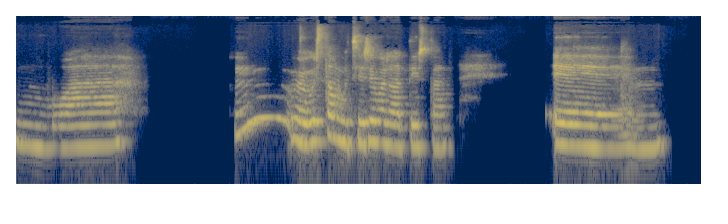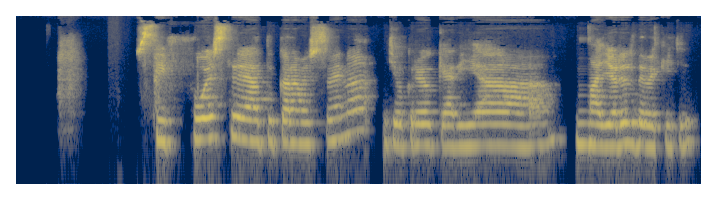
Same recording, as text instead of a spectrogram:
Buah. Mm, me gustan muchísimos artistas. Eh, si fuese a tu cara me suena, yo creo que haría mayores de Becky G.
